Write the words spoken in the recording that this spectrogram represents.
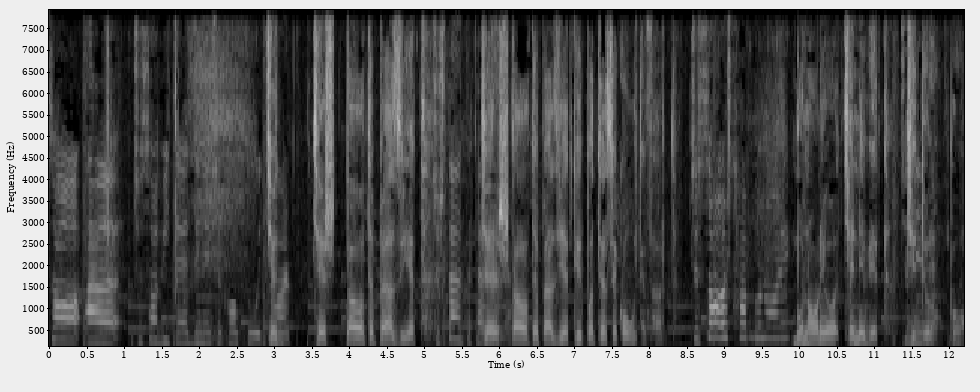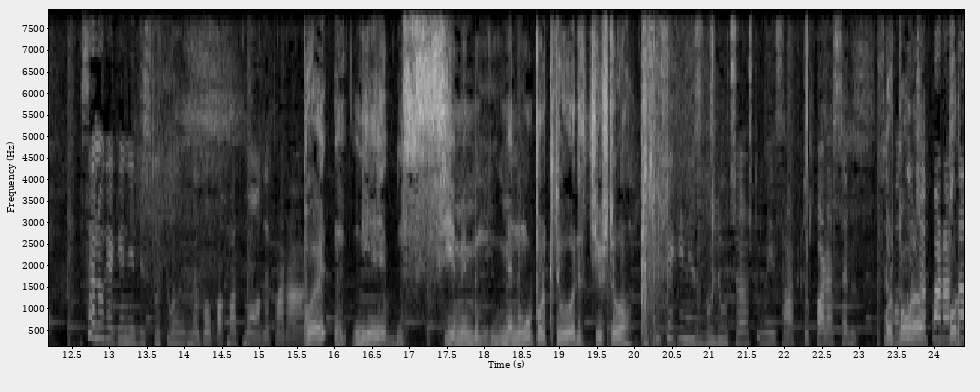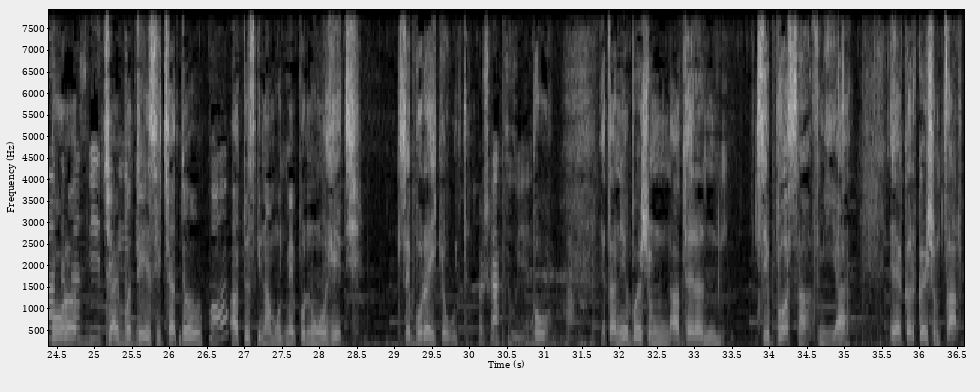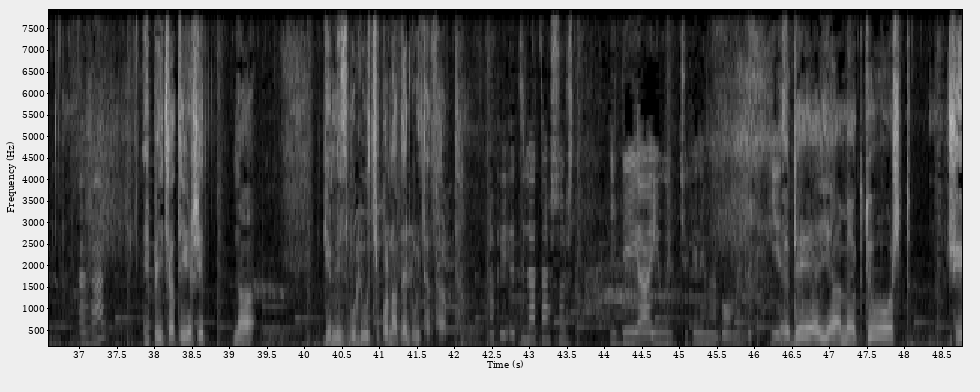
sa vite dini që ka këtu ujë të thartë? Qe 75 vjet. Qe 75 vjet. Qe 75 vjet ky potes e ka ujtë e thartë. Qe sa është hap bunori? Bunori o qe një vit, qitu, po. Pse nuk e keni diskutu me bo pak ma të madhe para? Po, një, si jemi menu për këtu qishtu? Qysh keni zbulu që është ujë i thartë këtu, para se Se por po thu që para 75 vjetë Qaj potesi qaty po? Atë s'kina mujtë me punu hiç Se borej ke ujtë Për shka këtu ujtë Po, po. E tani e pijshëm atëherë Si pos na thmija E kërkëshëm të thartë Aha. E pej qatëherit Na kemi zbulu që po na del ujtë të thartë Ok, e cila tash është ideja juj çka keni me bo me këtë pjesë? Ideja jeme këtu është që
